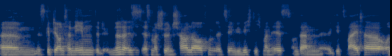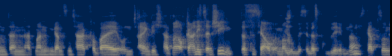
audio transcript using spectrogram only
Ähm, es gibt ja Unternehmen, ne, da ist es erstmal schön Schaulaufen, erzählen, wie wichtig man ist und dann äh, geht's weiter und dann hat man einen ganzen Tag vorbei und eigentlich hat man auch gar nichts entschieden. Das ist ja auch immer so ein bisschen das Problem. Ne? Es gab so ein,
